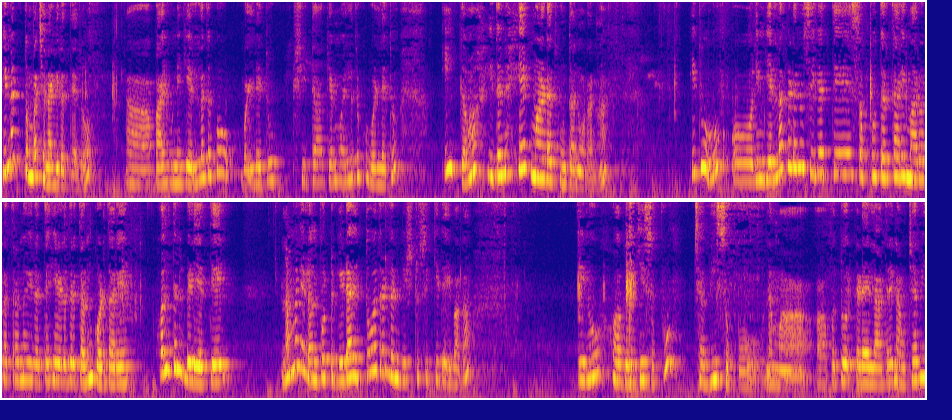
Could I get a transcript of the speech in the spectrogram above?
ತಿನ್ನಕ್ಕೆ ತುಂಬ ಚೆನ್ನಾಗಿರುತ್ತೆ ಅದು. ಬಾಯಿ ಹುಣ್ಣಿಗೆ ಎಲ್ಲದಕ್ಕೂ ಒಳ್ಳೆಯದು ಶೀತ, ಕೆಮ್ಮು ಎಲ್ಲದಕ್ಕೂ ಒಳ್ಳೆಯದು ಈಗ ಇದನ್ನು ಹೇಗೆ ಮಾಡೋದು ಅಂತ ನೋಡೋಣ. ಇದು ನಿಮ್ಗೆಲ್ಲ ಕಡೆನೂ ಸಿಗತ್ತೆ, ಸೊಪ್ಪು, ತರಕಾರಿ ಮಾರೋರ ಹತ್ರನೂ ಇರುತ್ತೆ, ಹೇಳಿದ್ರೆ ತಂದು ಕೊಡ್ತಾರೆ. ಹೊಲದಲ್ಲಿ ಬೆಳೆಯುತ್ತೆ. ನಮ್ಮನೇಲಿ ಪುಟ್ಟು ಗಿಡ ಇತ್ತು, ಅದರಲ್ಲಿ ನನಗೆ ಇಷ್ಟು ಸಿಕ್ಕಿದೆ ಇವಾಗ. ಏನು ಗಡಿಗೆ ಸೊಪ್ಪು. ಚವಿ ಸೊಪ್ಪು. ನಮ್ಮ ಪುತ್ತೂರು ಕಡೆ ಎಲ್ಲ ಆದರೆ ನಾವು ಚವಿ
